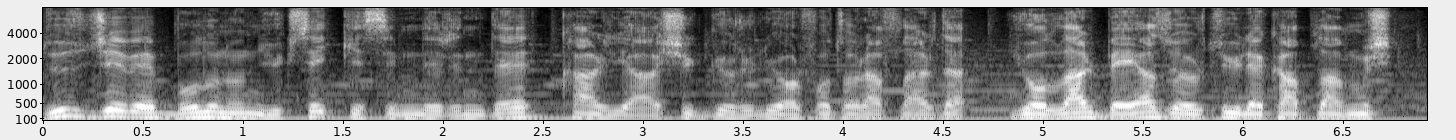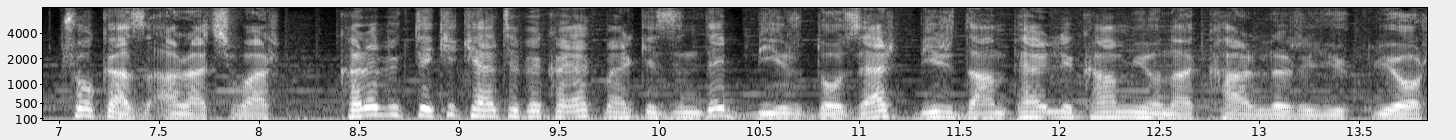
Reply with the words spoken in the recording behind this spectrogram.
Düzce ve Bolu'nun yüksek kesimlerinde kar yağışı görülüyor fotoğraflarda. Yollar beyaz örtüyle kaplanmış. Çok az araç var. Karabük'teki Keltepe Kayak Merkezi'nde bir dozer, bir damperli kamyona karları yüklüyor.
